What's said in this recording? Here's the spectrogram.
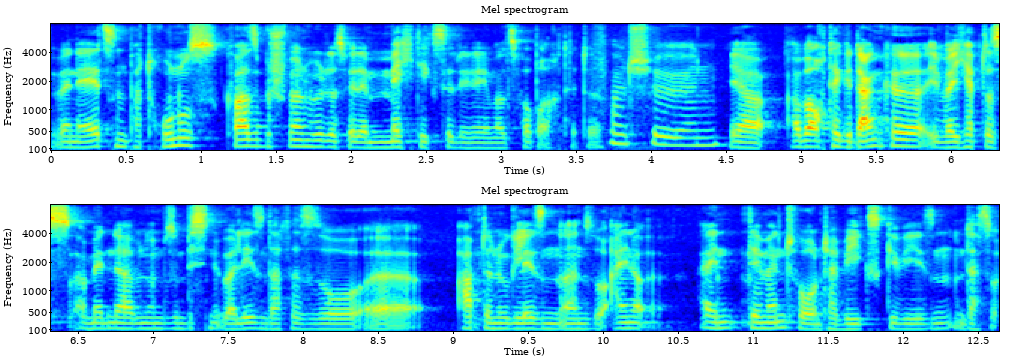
wenn er jetzt einen Patronus quasi beschwören würde, das wäre der mächtigste, den er jemals verbracht hätte. Voll schön. Ja, aber auch der Gedanke, weil ich habe das am Ende so ein bisschen überlesen, dachte so, äh, hab da nur gelesen, dann so eine, ein Dementor unterwegs gewesen und dachte so,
